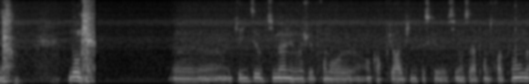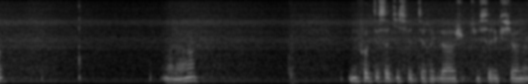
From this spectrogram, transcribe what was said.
donc qualité optimale, mais moi je vais prendre euh, encore plus rapide parce que sinon ça va prendre trois plombes. Voilà. Une fois que tu es satisfait de tes réglages, tu sélectionnes.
